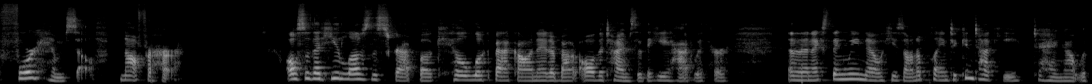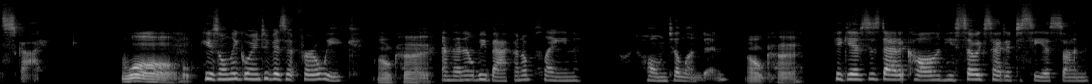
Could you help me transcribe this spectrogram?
for himself, not for her. Also, that he loves the scrapbook. He'll look back on it about all the times that he had with her. And the next thing we know, he's on a plane to Kentucky to hang out with Sky. Whoa. He's only going to visit for a week, Okay. and then he'll be back on a plane home to London. Okay. He gives his dad a call, and he's so excited to see his son.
